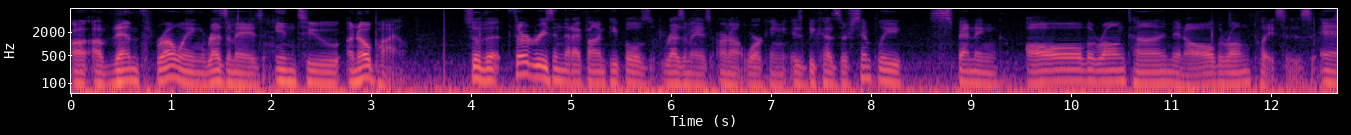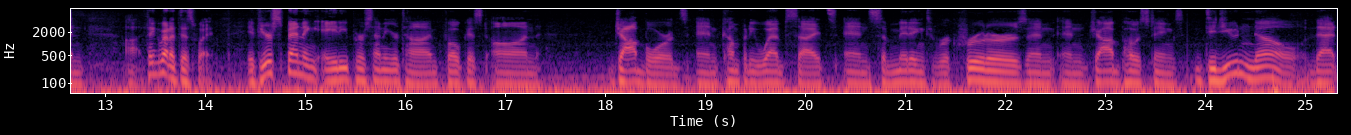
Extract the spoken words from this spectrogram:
uh, of them throwing resumes into a no pile. So the third reason that I find people's resumes are not working is because they're simply spending all the wrong time in all the wrong places. And uh, think about it this way: if you're spending 80% of your time focused on job boards and company websites and submitting to recruiters and, and job postings, did you know that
